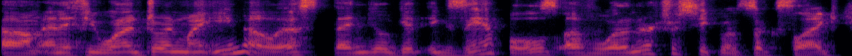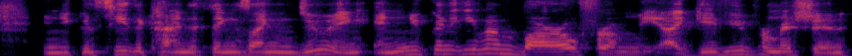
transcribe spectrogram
Um, and if you want to join my email list, then you'll get examples of what a nurture sequence looks like. And you can see the kind of things I'm doing. And you can even borrow from me. I give you permission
